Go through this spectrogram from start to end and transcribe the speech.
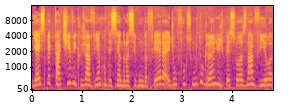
e a expectativa que já vinha acontecendo na segunda-feira é de um fluxo muito grande de pessoas na vila,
